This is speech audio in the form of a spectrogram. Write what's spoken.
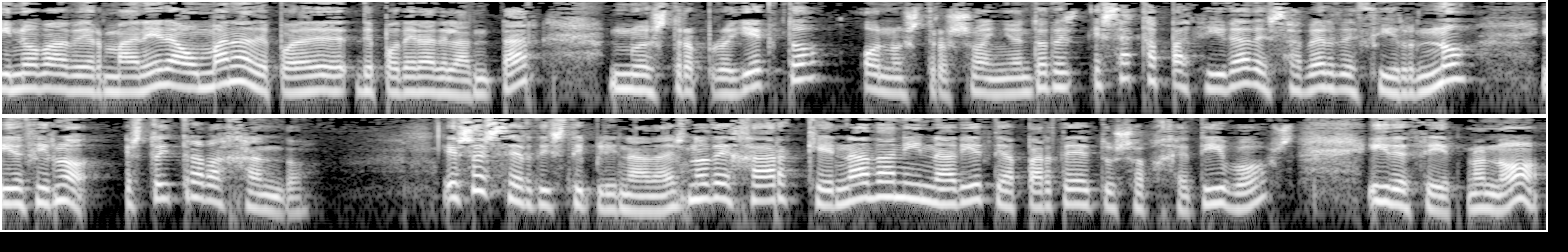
y no va a haber manera humana de poder, de poder adelantar nuestro proyecto o nuestro sueño. Entonces, esa capacidad de saber decir no y decir no, estoy trabajando. Eso es ser disciplinada, es no dejar que nada ni nadie te aparte de tus objetivos y decir, no, no,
